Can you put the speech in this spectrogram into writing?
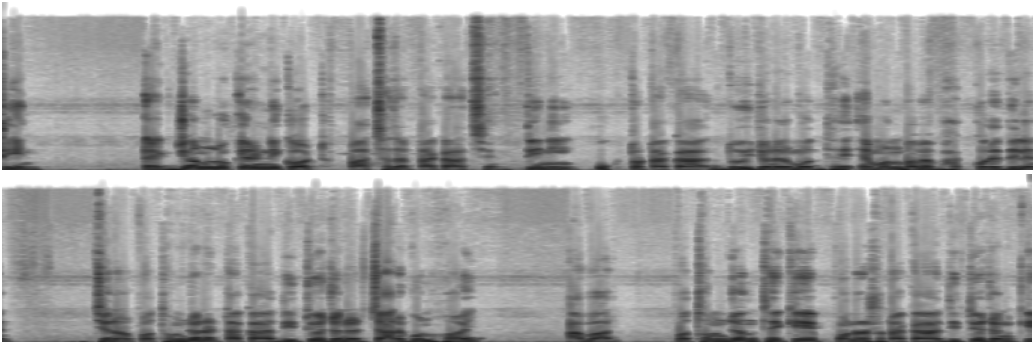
তিন একজন লোকের নিকট পাঁচ হাজার টাকা আছে। তিনি উক্ত টাকা দুই জনের মধ্যে এমনভাবে ভাগ করে দিলেন যেন প্রথম জনের টাকা দ্বিতীয় জনের চার গুণ হয়, আবার প্রথম জন থেকে পনেরোশো টাকা দ্বিতীয় জনকে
